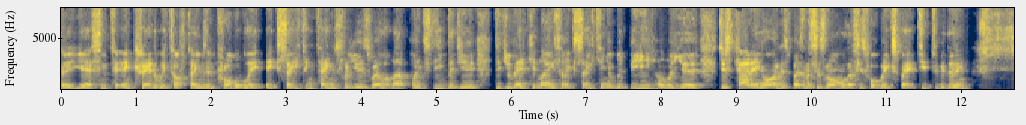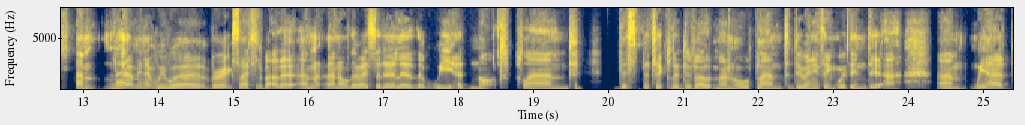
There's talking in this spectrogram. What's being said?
uh, yes, incredibly tough times and probably exciting times for you as well at that point, Steve. Did you did you recognise how exciting it would be, or were you just carrying on as business as normal? This is what we expected to be doing. Um, no, I mean we were very excited about it, and and although I said earlier that we had not planned this particular development or planned to do anything with India. Um, we had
